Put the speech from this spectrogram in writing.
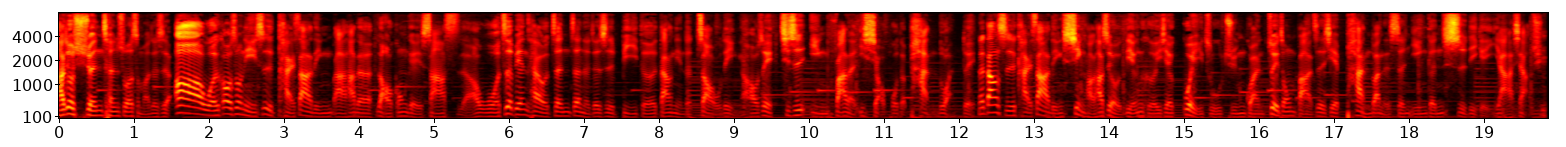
他就宣称说什么，就是啊，我告诉你是凯撒琳把她的老公给杀死了啊，我这边才有真正的就是彼得当年的诏令，然后所以其实引发了一小波的叛乱。对，那当时凯萨琳幸好他是有联合一些贵族军官，最终把这些叛乱的声音跟势力给压下去。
